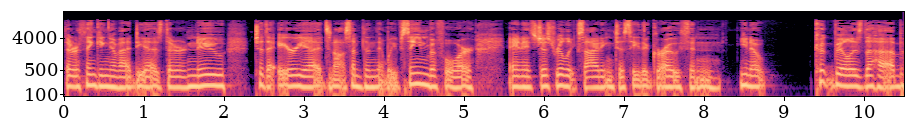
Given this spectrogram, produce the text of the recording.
that are thinking of ideas that are new to the area. It's not something that we've seen before. And it's just really exciting to see the growth. And, you know, Cookeville is the hub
